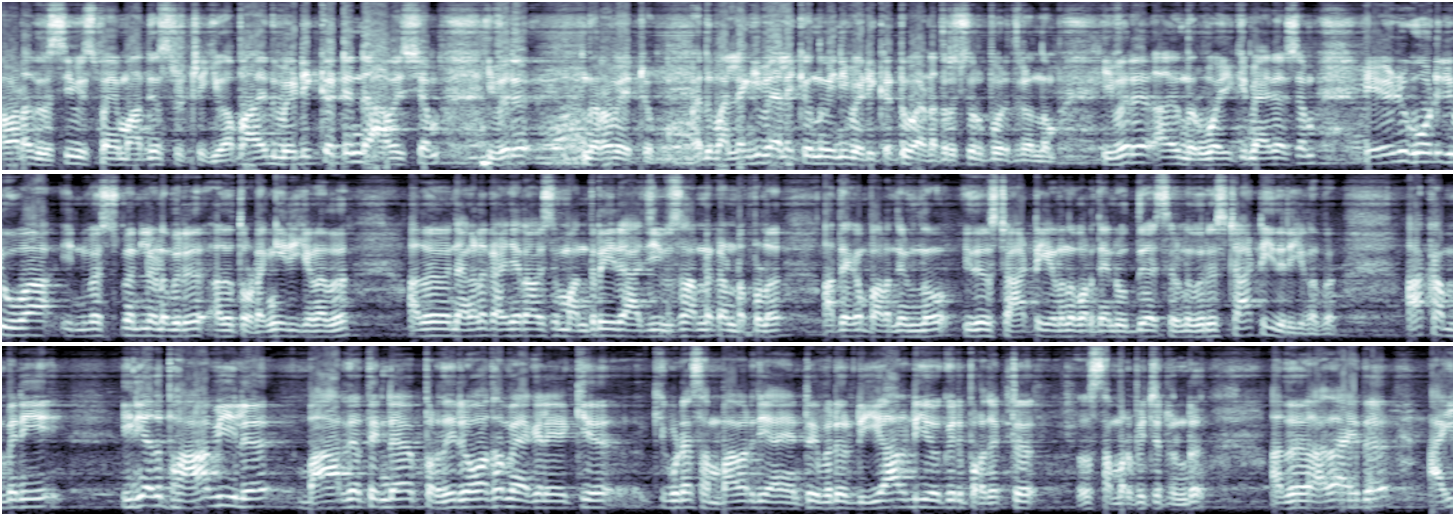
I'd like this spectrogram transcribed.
അവിടെ ദൃശ്യവിസ്മയം ആദ്യം സൃഷ്ടിക്കും. അപ്പൊ അതായത് വെടിക്കെട്ടിന്റെ ആവശ്യം ഇവർ നിറവേറ്റും. അത് വല്ലെങ്കിൽ വേലയ്ക്കൊന്നും ഇനി വെടിക്കെട്ട് വേണ്ട. തൃശ്ശൂർ പൂരത്തിനൊന്നും. ഇവർ അത് നിർവഹിക്കും. ഏകദേശം ഏഴ് കോടി രൂപ ഇൻവെസ്റ്റ്മെന്റിലാണ് ഇവർ അത് തുടങ്ങിയിരിക്കുന്നത്. അത് ഞങ്ങൾ കഴിഞ്ഞ പ്രാവശ്യം മന്ത്രി രാജീവ് സാറിനെ കണ്ടപ്പോൾ അദ്ദേഹം പറഞ്ഞിരുന്നു ഇത് സ്റ്റാർട്ട് ചെയ്യണമെന്ന് പറഞ്ഞതിന്റെ ഉദ്ദേശമാണ് ഇവർ സ്റ്റാർട്ട് ചെയ്തിരിക്കുന്നത്. ആ കമ്പനി ഇനി അത് ഭാവിയിൽ ഭാരതത്തിന്റെ പ്രതിരോധ മേഖലയ്ക്ക് കൂടെ സംഭാവന ചെയ്യാനായിട്ട് ഇവർ ഡി ആർ ഡി ഒക്ക് ഒരു പ്രൊജക്ട് സമർപ്പിച്ചിട്ടുണ്ട്. അത് അതായത് ഐ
